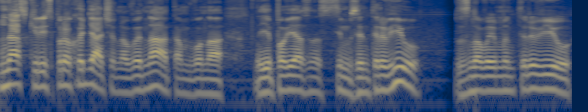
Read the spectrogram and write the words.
наскрізь проходяча новина, там вона є пов'язана з цим з інтерв'ю, з новим інтерв'ю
